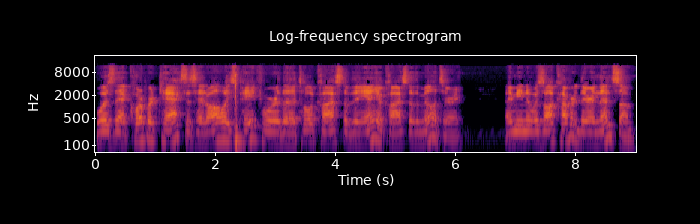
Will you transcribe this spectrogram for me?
was that corporate taxes had always paid for the total cost of the annual cost of the military. I mean, it was all covered there and then some.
